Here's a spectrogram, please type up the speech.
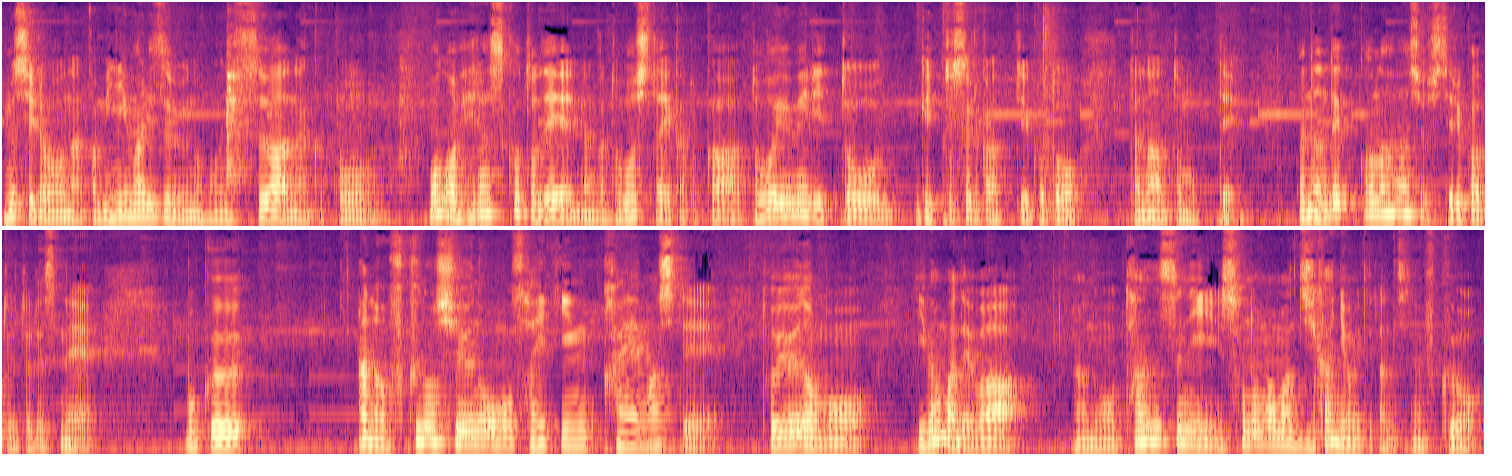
むしろなんかミニマリズムの本質はなんかこう物を減らすことでなんかどうしたいかとかどういうメリットをゲットするかっていうことだなと思って。まなんでこの話をしてるかというとですね僕あの服の収納を最近変えましてというのも今まではあのタンスにそのまま直に置いてたんですね服を。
